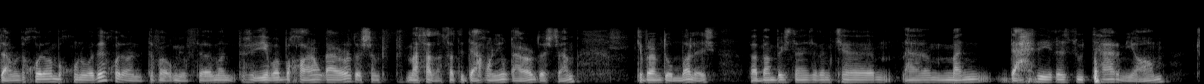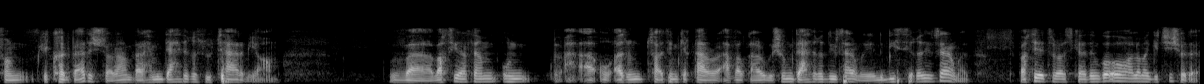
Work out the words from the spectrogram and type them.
در مورد خودم با خانواده خودم اتفاق میفته. من یه بار با خواهرم قرار داشتم مثلا ساعت ده قرار داشتم که برم دنبالش و من بهش زنگ زدم که من ده دقیقه زودتر میام چون یه کار بعدش دارم برای همین ده دقیقه زودتر میام. و وقتی رفتم اون از اون ساعتیم که قرار اول قرار بشم ده دقیقه دیرتر اومد یعنی 20 دقیقه دیرتر اومد. وقتی اعتراض کردم گفت حالا مگه چی شده؟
